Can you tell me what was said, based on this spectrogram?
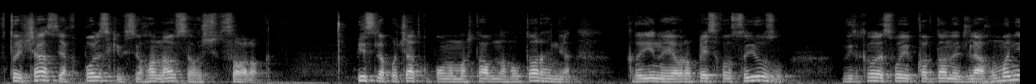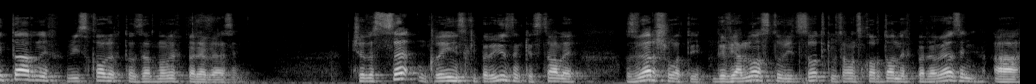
в той час як польські всього-навсього 40%. Після початку повномасштабного вторгнення країни Європейського Союзу відкрили свої кордони для гуманітарних, військових та зернових перевезень. Через це українські перевізники стали звершувати 90% транскордонних перевезень, а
